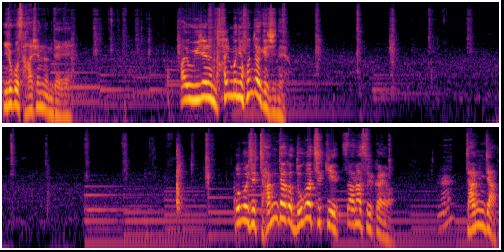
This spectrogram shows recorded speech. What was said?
이루고 사셨는데 아유 이제는 할머니 혼자 계시네요. 어머 이제 장작은 누가 찾기에 싸놨을까요? 어? 장작.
